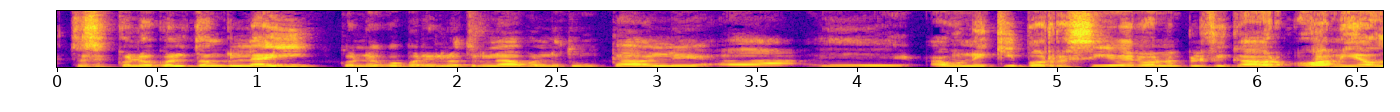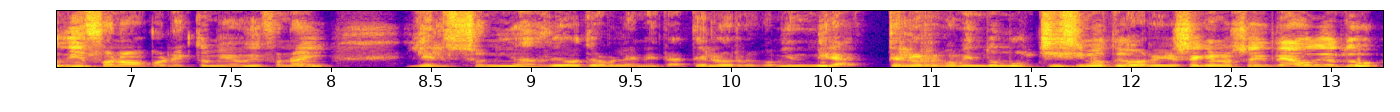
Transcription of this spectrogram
Entonces coloco el dongle ahí, coloco por el otro lado, ponle un cable eh, a, un equipo receiver o un amplificador o a mi audífono, conecto mi audífono ahí y el sonido es de otro planeta. Te lo recomiendo, mira, te lo recomiendo muchísimo, Teodoro. Yo sé que no soy de audio tú,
